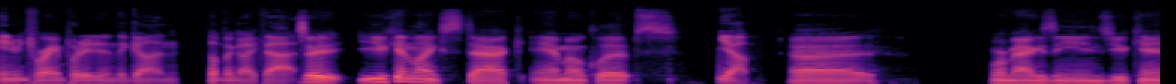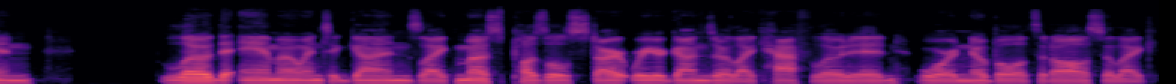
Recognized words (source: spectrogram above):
inventory and put it in the gun, something like that. So you can like stack ammo clips. Yeah. Uh, or magazines. You can load the ammo into guns. Like most puzzles start where your guns are like half loaded or no bullets at all. So like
